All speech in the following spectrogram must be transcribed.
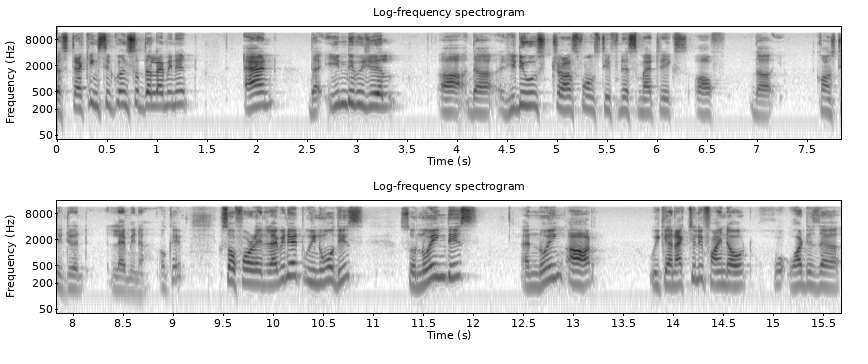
the stacking sequence of the laminate and the individual uh, the reduced transform stiffness matrix of the constituent lamina. Okay. So, for a laminate we know this. So, knowing this and knowing R we can actually find out what is the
